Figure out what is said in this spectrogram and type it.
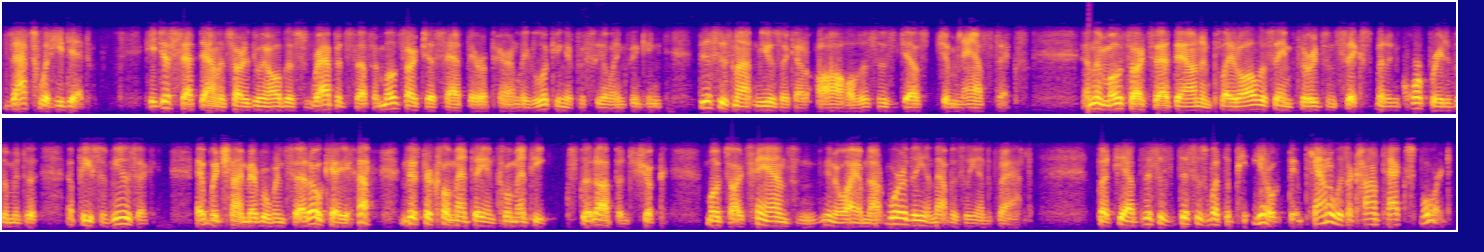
that's what he did. He just sat down and started doing all this rapid stuff, and Mozart just sat there apparently looking at the ceiling, thinking, This is not music at all. This is just gymnastics. And then Mozart sat down and played all the same thirds and sixths, but incorporated them into a piece of music. At which time everyone said, "Okay, Mr. Clementi," and Clementi stood up and shook Mozart's hands, and you know, I am not worthy, and that was the end of that. But yeah, this is this is what the you know, the piano was a contact sport.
